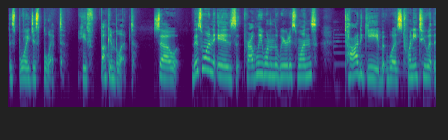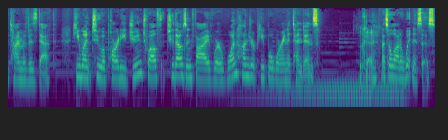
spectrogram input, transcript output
this boy just blipped. He's fucking blipped. So this one is probably one of the weirdest ones. Todd Geib was 22 at the time of his death. He went to a party June 12th, 2005, where 100 people were in attendance. Okay. That's a lot of witnesses.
